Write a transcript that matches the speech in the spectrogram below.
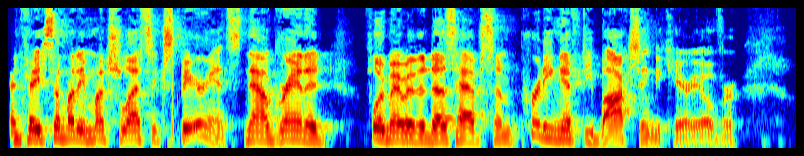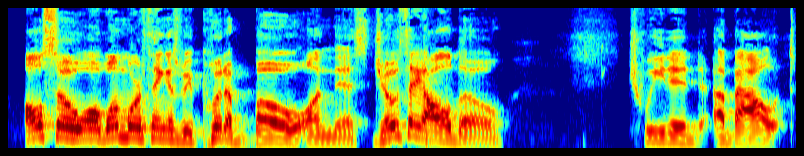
and faced somebody much less experienced. Now, granted, Floyd Mayweather does have some pretty nifty boxing to carry over. Also, well, one more thing as we put a bow on this, Jose Aldo tweeted about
